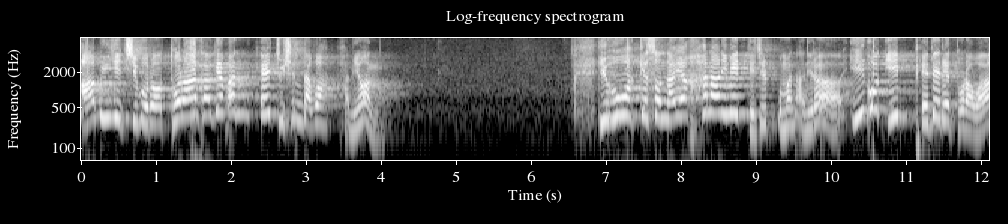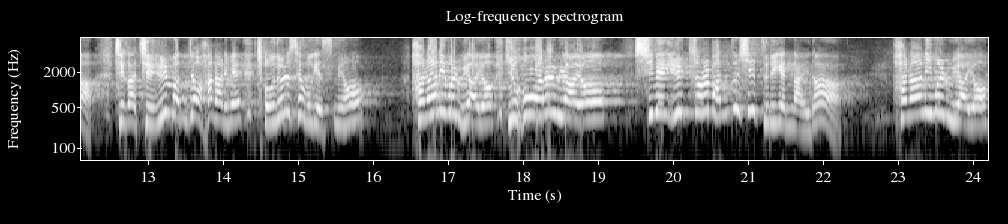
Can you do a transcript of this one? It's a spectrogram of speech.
아버지 집으로 돌아가게만 해주신다고 하면 여호와께서 나의 하나님이 되실 뿐만 아니라 이곳 이 베델에 돌아와 제가 제일 먼저 하나님의 전을 세우겠으며 하나님을 위하여 여호와를 위하여 10의 1조를 반드시 드리겠나이다 하나님을 위하여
